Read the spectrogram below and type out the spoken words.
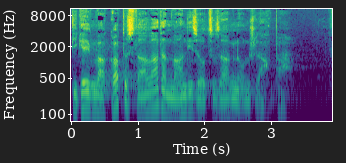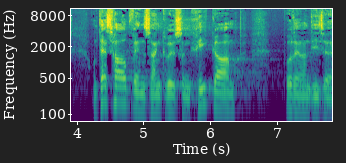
die Gegenwart Gottes da war, dann waren die sozusagen unschlagbar. Und deshalb, wenn es einen größeren Krieg gab, wurde dann diese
